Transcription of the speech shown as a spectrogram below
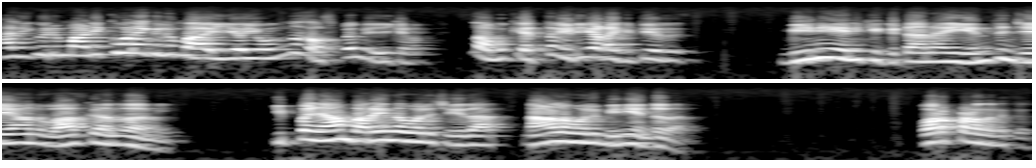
അല്ലെങ്കിൽ ഒരു മണിക്കൂറെങ്കിലും ആയി അയ്യോ ഒന്ന് സസ്പെൻഡ് ചെയ്യിക്കണം. നമുക്ക് എത്ര ഇടിയാണ് കിട്ടിയത്? മിനി എനിക്ക് കിട്ടാനായി എന്തും ചെയ്യാമെന്ന് വാക്ക് തന്നതാ നീ. ഇപ്പൊ ഞാൻ പറയുന്ന പോലെ ചെയ്താ നാളെ മുതൽ മിനി എന്റേതാ? ഉറപ്പാണോ നിനക്ക്?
